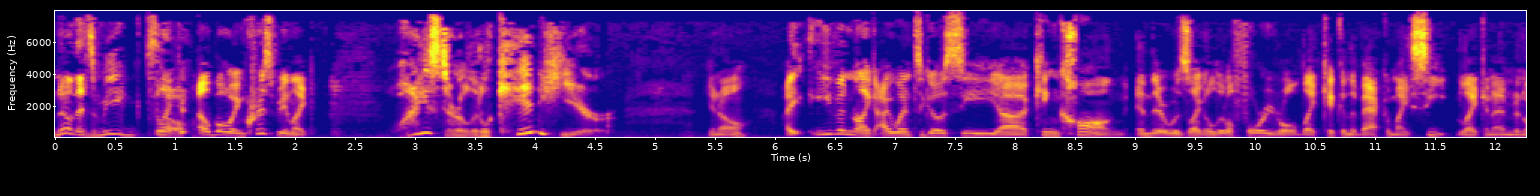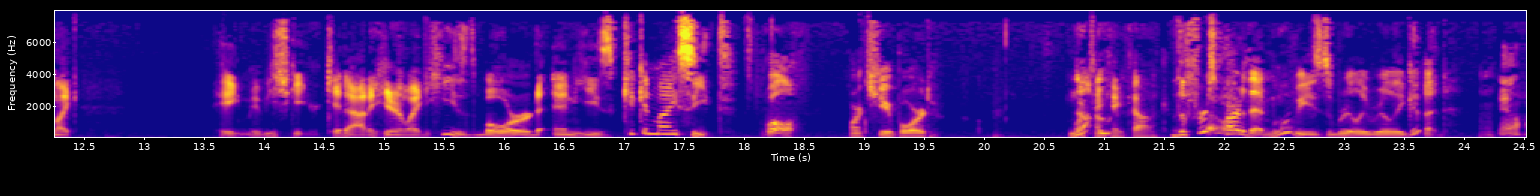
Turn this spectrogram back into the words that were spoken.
No, that's me. It's like Oh. elbowing Chris, being like, "Why is there a little kid here?" You know. I even like I went to go see uh, King Kong, and there was like a little four year old like kicking the back of my seat, like, and I've been like, "Hey, maybe you should get your kid out of here. Like, he's bored and he's kicking my seat." Well, weren't you bored? No, King Kong? the first part of that movie is really, really good. Yeah.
